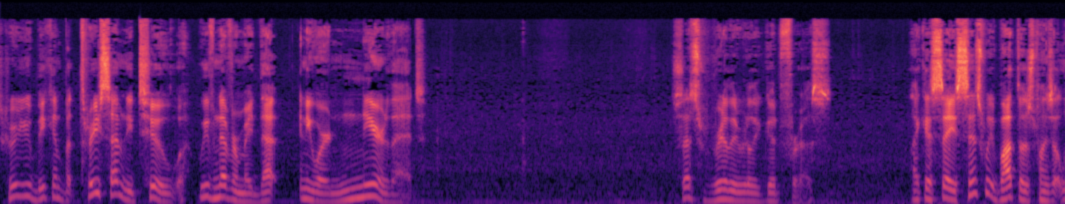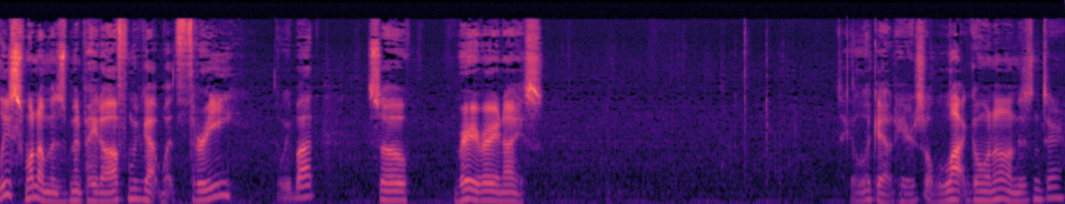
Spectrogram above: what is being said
Screw you, beacon, but 372, we've never made that anywhere near that. So that's really, really good for us. Like I say, since we bought those planes, at least one of them has been paid off, and we've got what three that we bought. So, very, very nice. Take a look out here. There's a lot going on, isn't there?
